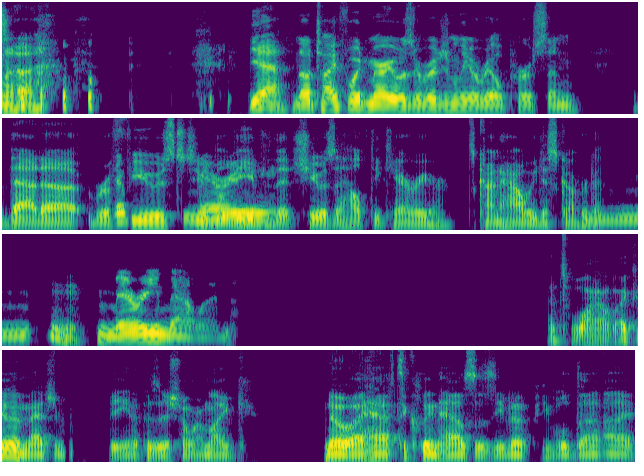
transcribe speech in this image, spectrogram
Uh, yeah, no, Typhoid Mary was originally a real person that uh, refused to Mary- believe that she was a healthy carrier. It's kind of how we discovered it. Mm, Hmm. Mary Mallon. That's wild. I couldn't imagine being in a position where I'm like, no, I have to clean houses even if people die.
